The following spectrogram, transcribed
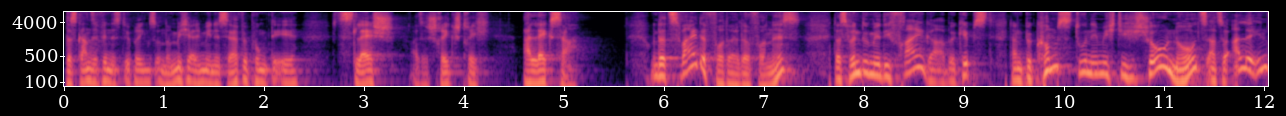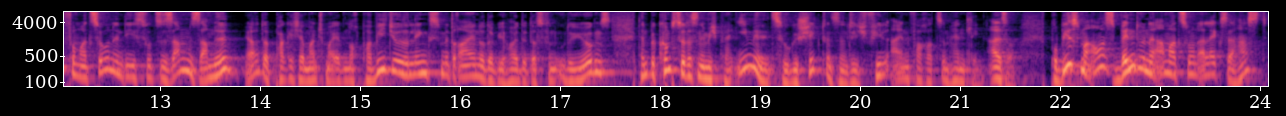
Das Ganze findest du übrigens unter michael-serve.de slash, also Schrägstrich Alexa. Und der zweite Vorteil davon ist, dass wenn du mir die Freigabe gibst, dann bekommst du nämlich die Show Notes, also alle Informationen, die ich so zusammensammle, ja, da packe ich ja manchmal eben noch ein paar Videolinks mit rein oder wie heute das von Udo Jürgens, dann bekommst du das nämlich per E-Mail zugeschickt und ist natürlich viel einfacher zum Handling. Also, probier's mal aus, wenn du eine Amazon Alexa hast,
